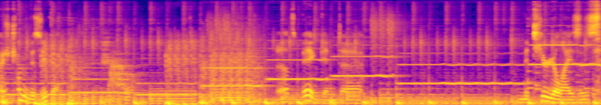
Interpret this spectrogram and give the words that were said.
I you try my bazooka. That's big and uh materializes.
